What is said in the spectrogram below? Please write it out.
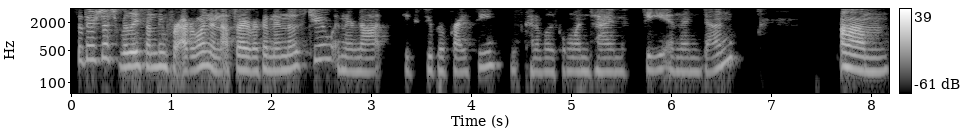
So there's just really something for everyone. And that's why I recommend those two. And they're not like super pricey. It's kind of like a one time fee and then done. Um,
